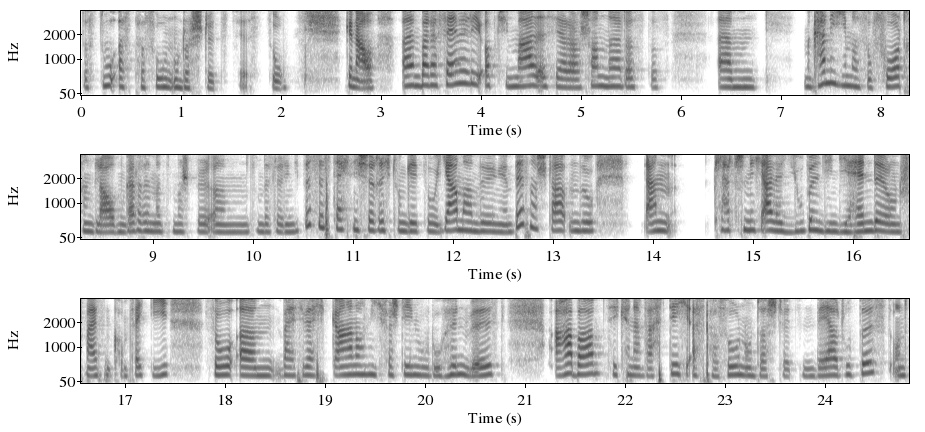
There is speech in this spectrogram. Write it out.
dass du als Person unterstützt wirst. So, genau. Ähm, bei der Family optimal ist ja da schon, ne, dass das ähm, man kann nicht immer sofort dran glauben, gerade wenn man zum Beispiel ähm, so ein bisschen in die businesstechnische Richtung geht, so, ja, man will ein Business starten, so, dann klatschen nicht alle, jubeln die in die Hände und schmeißen Konfetti, so, ähm, weil sie vielleicht gar noch nicht verstehen, wo du hin willst. Aber sie können einfach dich als Person unterstützen, wer du bist und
